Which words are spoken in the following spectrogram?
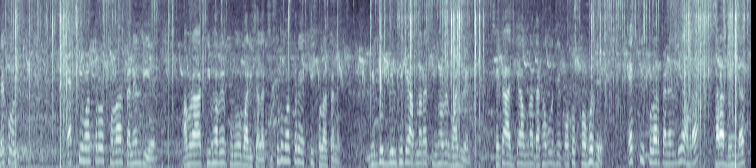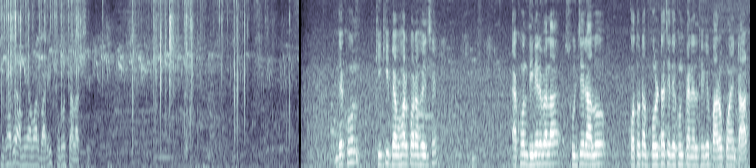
দেখুন একটি মাত্র সোলার প্যানেল দিয়ে আমরা কীভাবে পুরো বাড়ি চালাচ্ছি? শুধুমাত্র একটি সোলার প্যানেল বিদ্যুৎ বিল থেকে আপনারা কীভাবে বাঁচবেন, সেটা আজকে আমরা দেখাবো যে কত সহজে একটি সোলার প্যানেল দিয়ে আমরা সারা দিনটা কীভাবে আমি আমার বাড়ি পুরো চালাচ্ছি। দেখুন, কি কি ব্যবহার করা হয়েছে। এখন দিনের বেলা সূর্যের আলো কতটা ভোল্ট আছে দেখুন প্যানেল থেকে? বারো পয়েন্ট আট।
